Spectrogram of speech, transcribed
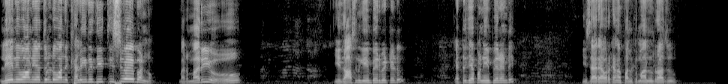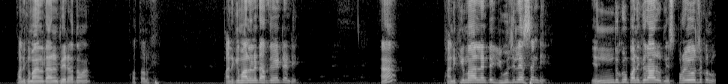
లేని వాని ఎదురుడు వాని కలిగినది తీసివేయబడును. మరి మరియు ఈ దాసునికి ఏం పేరు పెట్టాడు? గట్టి చెప్పండి ఏం పేరండి? ఈసారి ఎవరికైనా పలికిమాలిన రాజు పనికిమాలిన రాని పేరు పెడదామా? కొత్త వాళ్ళకి. పనికిమాలిన అంటే అర్థం ఏంటండి? ఆ? అంటే యూజ్లెస్ అండి. ఎందుకు పనికిరారు? నిష్ప్రయోజకులు.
